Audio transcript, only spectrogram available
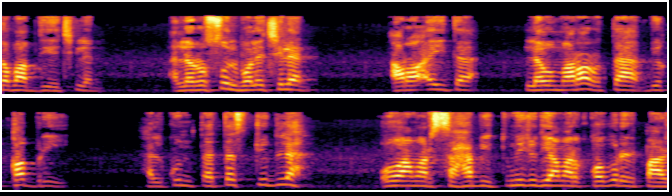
জবাব দিয়েছিলেন? আল্লাহ রসুল বলেছিলেন আর এইটা লৌ মারতা বি কবরি হালকুন্তা তসজুদলাহ ও আমার সাহাবি, তুমি যদি আমার কবরের পাশ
